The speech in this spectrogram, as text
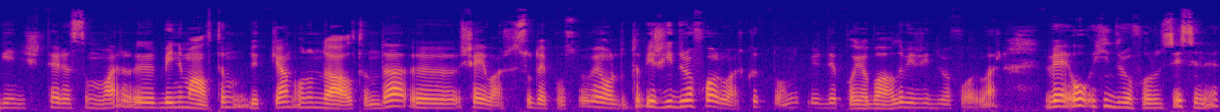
geniş terasım var. Ee, benim altım dükkan, onun da altında e, şey var, su deposu ve orada da bir hidrofor var. 40 tonluk bir depoya bağlı bir hidrofor var. Ve o hidroforun sesini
